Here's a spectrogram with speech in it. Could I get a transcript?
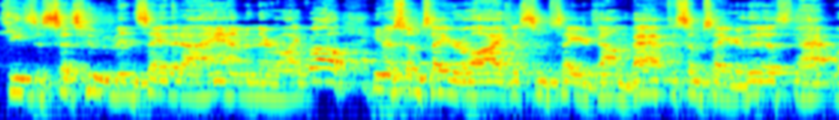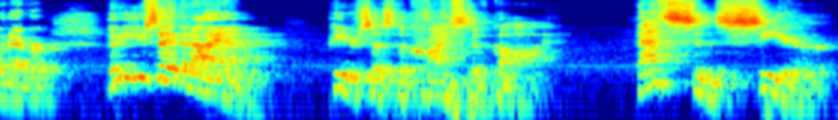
Jesus says, Who do men say that I am? And they're like, Well, you know, some say you're Elijah, some say you're John Baptist, some say you're this, that, whatever. Who do you say that I am? Peter says, the Christ of God. That's sincere.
